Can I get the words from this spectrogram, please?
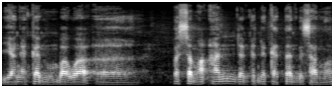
yang akan membawa uh, persamaan dan pendekatan bersama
